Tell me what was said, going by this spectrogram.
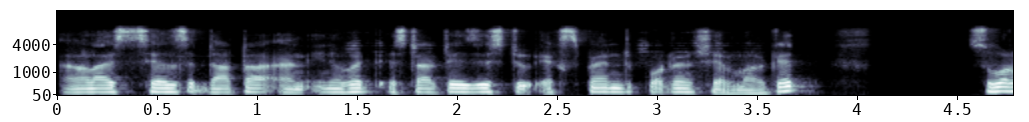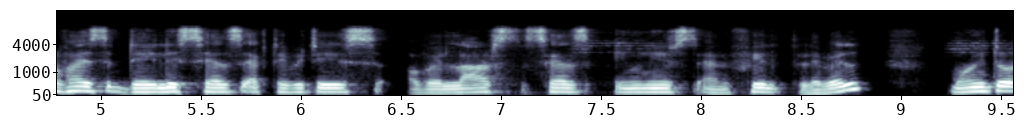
analyze sales data, and innovate strategies to expand potential market, supervise daily sales activities of a large sales units and field level, monitor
